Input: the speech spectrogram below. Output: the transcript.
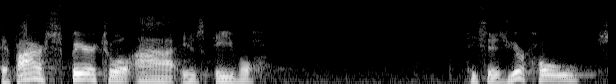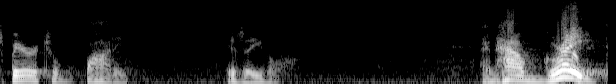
If our spiritual eye is evil, he says, Your whole spiritual body is evil. And how great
